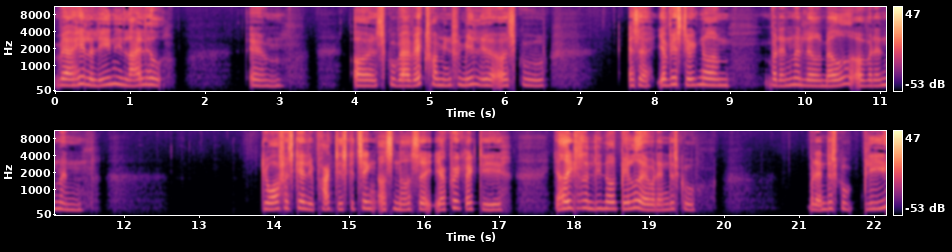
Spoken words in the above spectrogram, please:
være helt alene i en lejlighed. Øhm, og skulle være væk fra min familie, og skulle... Altså, jeg vidste jo ikke noget om, hvordan man lavede mad, og hvordan man gjorde forskellige praktiske ting og sådan noget, så jeg kunne ikke rigtig... Jeg havde ikke sådan lige noget billede af, hvordan det skulle, hvordan det skulle blive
